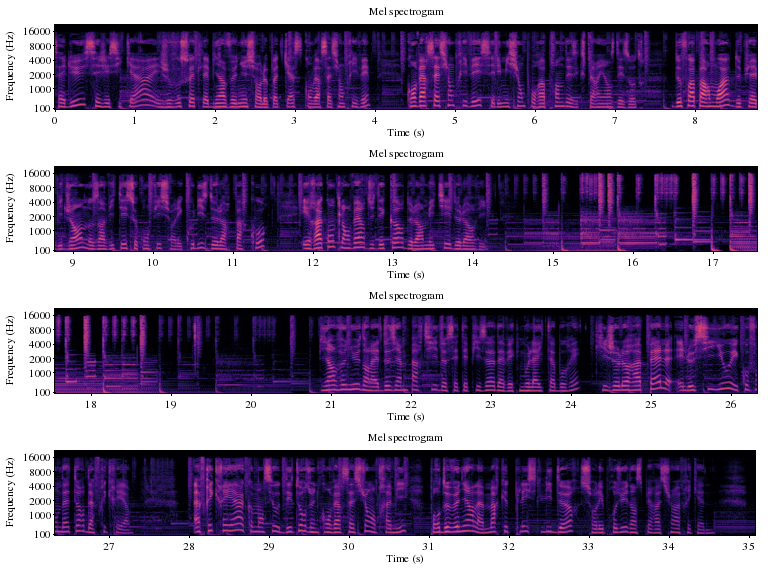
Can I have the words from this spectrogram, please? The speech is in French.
Salut, c'est Jessica et je vous souhaite la bienvenue sur le podcast Conversation privée. Conversation privée, c'est l'émission pour apprendre des expériences des autres. Deux fois par mois, depuis Abidjan, nos invités se confient sur les coulisses de leur parcours et racontent l'envers du décor de leur métier et de leur vie. Bienvenue dans la deuxième partie de cet épisode avec Moulay Taboré, qui, je le rappelle, est le CEO et cofondateur d'Africrea. Africrea a commencé au détour d'une conversation entre amis pour devenir la marketplace leader sur les produits d'inspiration africaine.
